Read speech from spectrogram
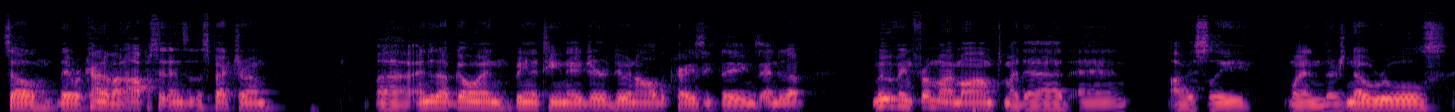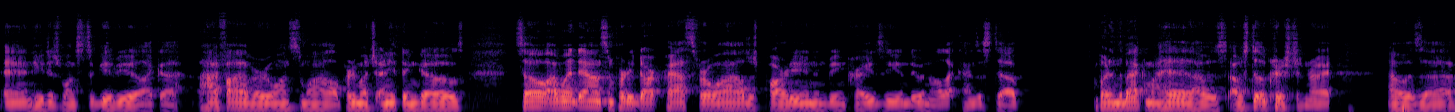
so they were kind of on opposite ends of the spectrum. Uh, ended up going, being a teenager, doing all the crazy things, ended up moving from my mom to my dad, and obviously when there's no rules and he just wants to give you like a, a, high five every once in a while. Pretty much anything goes. So I went down some pretty dark paths for a while, just partying and being crazy and doing all that kinds of stuff. But in the back of my head, I was I was still a Christian, right? I was uh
